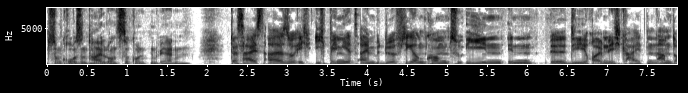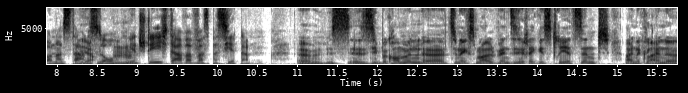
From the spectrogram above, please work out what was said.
zum großen Teil unsere Kunden werden. Das heißt also, ich, ich bin jetzt ein Bedürftiger und komme zu Ihnen in äh, die Räumlichkeiten am Donnerstag. Ja. So, Mhm. jetzt stehe ich da, wa- was passiert dann? Äh, s- Sie bekommen äh, zunächst mal, wenn Sie registriert sind, eine kleine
